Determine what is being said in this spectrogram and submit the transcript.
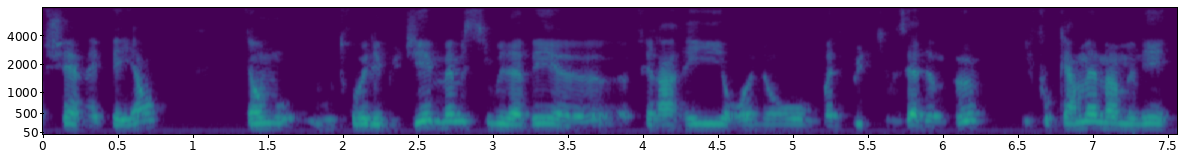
cher et payant, quand vous, trouvez les budgets, même si vous avez Ferrari, Renault ou Red Bull qui vous aident un peu, il faut quand même amener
